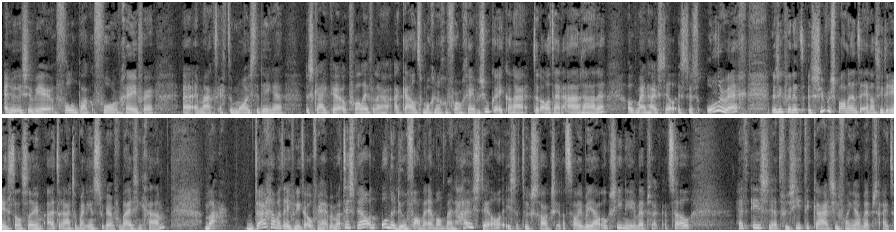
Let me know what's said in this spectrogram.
En nu is ze weer volle bak vormgever uh, en maakt echt de mooiste dingen. Dus kijk ook vooral even naar haar account. Mocht je nog een vormgever zoeken, ik kan haar ten alle tijde aanraden. Ook mijn huisstijl is dus onderweg. Dus ik vind het super spannend. En als hij er is, dan zul je hem uiteraard op mijn Instagram voorbij zien gaan. Maar daar gaan we het even niet over hebben. Maar het is wel een onderdeel van. Hè? Want mijn huisstijl is natuurlijk straks, en dat zal je bij jou ook zien in je website net zo. Het is het visitekaartje van jouw website.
